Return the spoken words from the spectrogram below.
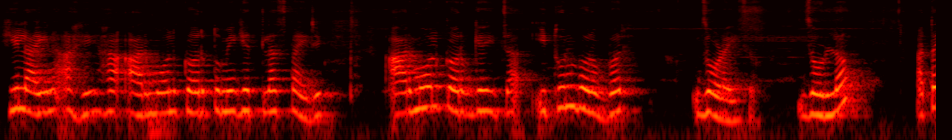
ही लाईन आहे हा आर्मोल कर्व तुम्ही घेतलाच पाहिजे. आर्मोल कर्व घ्यायचा इथून बरोबर जोडायचं. जोडलं आता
